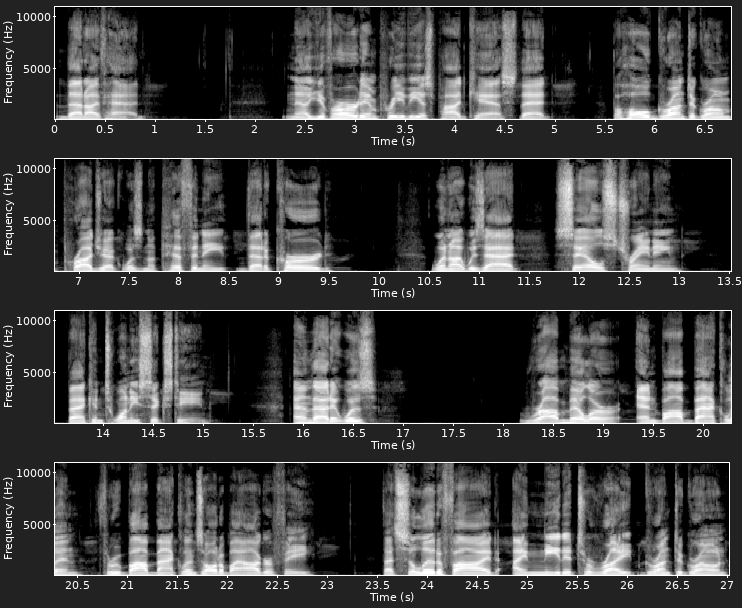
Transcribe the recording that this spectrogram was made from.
that I've had. Now, you've heard in previous podcasts that the whole Grunt to Groan project was an epiphany that occurred when I was at sales training back in 2016, and that it was Rob Miller and Bob Backlund through Bob Backlund's autobiography that solidified I needed to write Grunt to Groan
